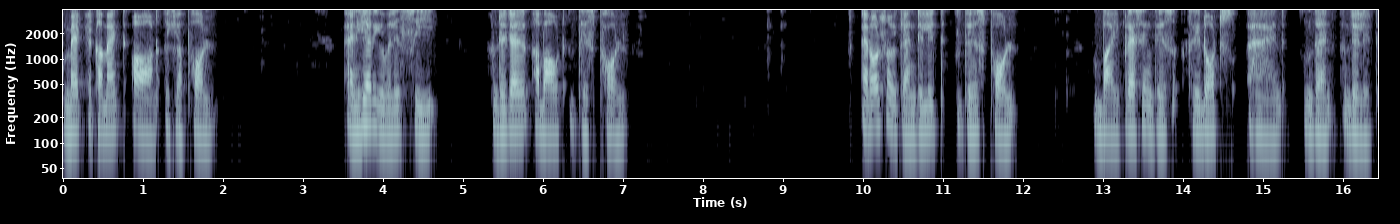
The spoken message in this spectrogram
make a comment on your poll. And here you will see detail about this poll. And also you can delete this poll by pressing these three dots and then delete.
